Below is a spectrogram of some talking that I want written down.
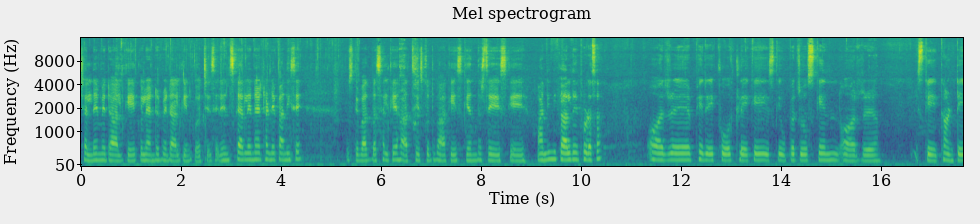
छलने में डाल के कोलेंडर में डाल के इनको अच्छे से रिंस कर लेना है ठंडे पानी से। उसके बाद बस हल्के हाथ से इसको दबा के इसके अंदर से इसके पानी निकाल दें थोड़ा सा और, फिर एक फोर्क लेके इसके ऊपर जो स्किन और इसके कांटे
